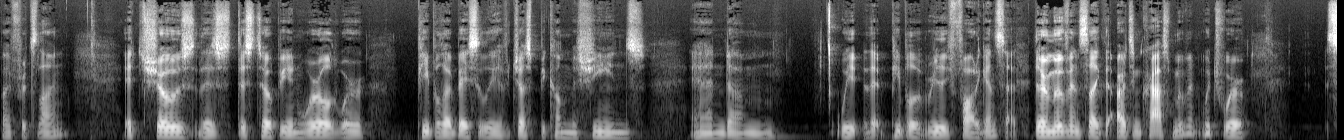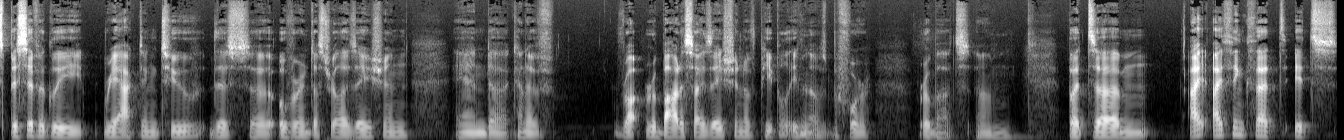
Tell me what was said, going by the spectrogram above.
by Fritz Lang, it shows this dystopian world where people are basically have just become machines and um, we that people really fought against that. There are movements like the arts and crafts movement, which were specifically reacting to this uh, over industrialization and uh, kind of ro- roboticization of people, even though it was before robots. Um, but um, I, I think that it's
